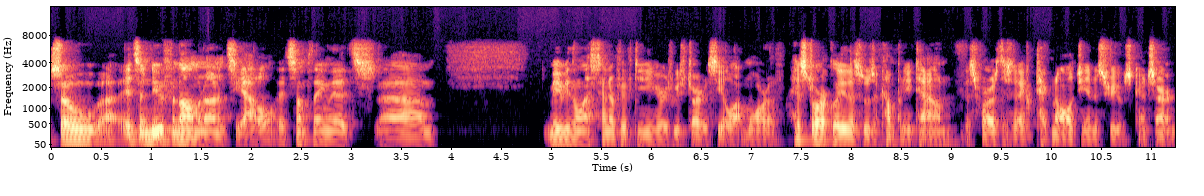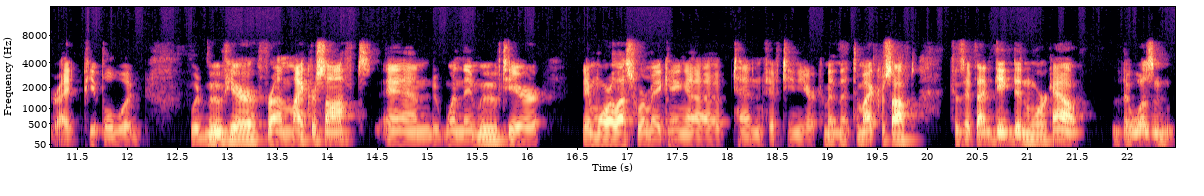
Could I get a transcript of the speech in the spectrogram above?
So uh, it's a new phenomenon in Seattle. It's something that's um, maybe in the last 10 or 15 years we started to see a lot more of historically this was a company town as far as the technology industry was concerned right? People would would move here from microsoft and when they moved here they more or less were making a 10 15 year commitment to microsoft because if that gig didn't work out there wasn't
